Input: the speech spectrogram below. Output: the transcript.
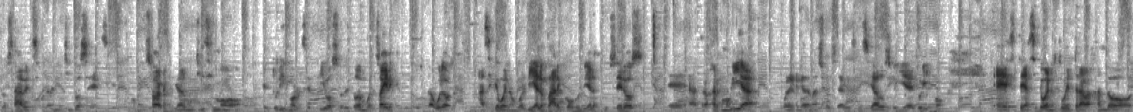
lo saben, seguramente chicos, se, comenzó a reactivar muchísimo el turismo receptivo, sobre todo en Buenos Aires, que es un laburo. Así que, bueno, volví a los barcos, volví a los cruceros eh, a trabajar como guía. Recuerden que además yo soy licenciado, soy guía de turismo. Este, así que, bueno, estuve trabajando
